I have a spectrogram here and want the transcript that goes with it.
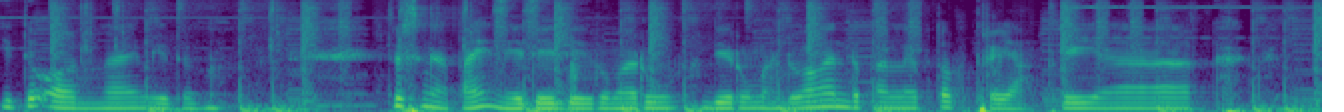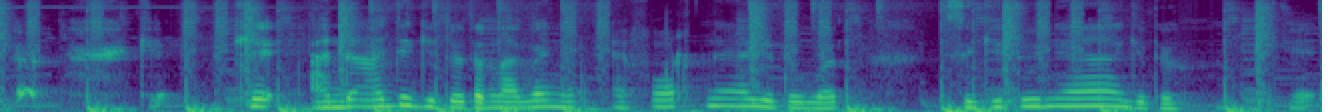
itu online gitu. Terus ngapain ya di, di rumah di rumah doang kan depan laptop teriak-teriak. Kayak, kayak ada aja gitu tenaganya effortnya gitu buat segitunya gitu. Kayak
